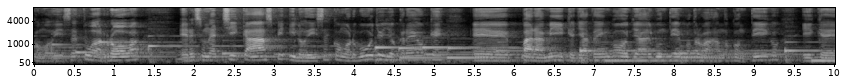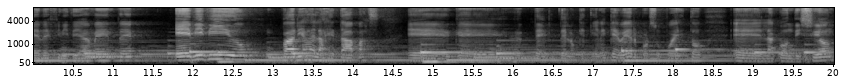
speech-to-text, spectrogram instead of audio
como dice tu arroba, eres una chica aspi y lo dices con orgullo y yo creo que eh, para mí, que ya tengo ya algún tiempo trabajando contigo y que definitivamente he vivido varias de las etapas eh, que, de, lo que tiene que ver, por supuesto, eh, la condición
